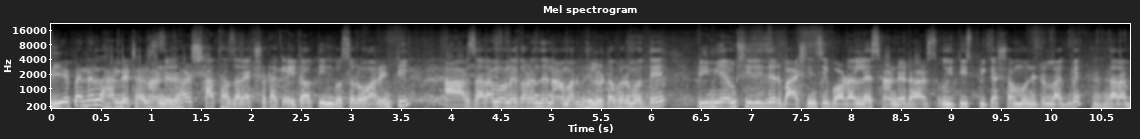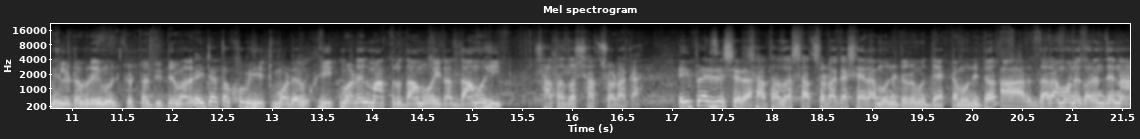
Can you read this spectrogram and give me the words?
VA panel hundred hertz hundred hertz সাত হাজার একশো টাকা। এটাও তিন বছর ওয়ারেন্টি আর যারা মনে করেন যে না আমার ভেলুটপের মধ্যে প্রিমিয়াম সিরিজের বাইশ ইঞ্চি borderless hundred hertz with speaker সব মনিটর লাগবে। তারা ভেলুটপের এই মনিটরটা দিতে পারে। এটা তো খুব হিট মডেল হিট মডেল মাত্র দামও এটার দামও হিট সাত হাজার সাতশো টাকা। এই প্রাইসে সেরা? সাত হাজার সাতশো টাকা সেরা মনিটরের মধ্যে একটা মনিটর আর যারা মনে করেন যে না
